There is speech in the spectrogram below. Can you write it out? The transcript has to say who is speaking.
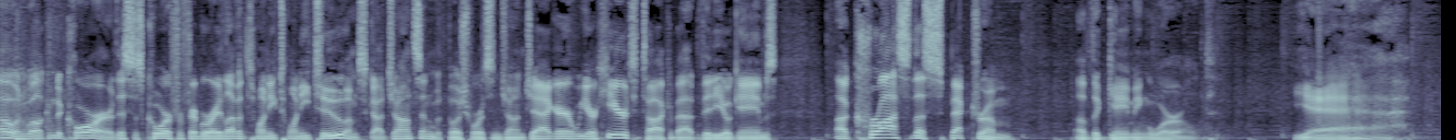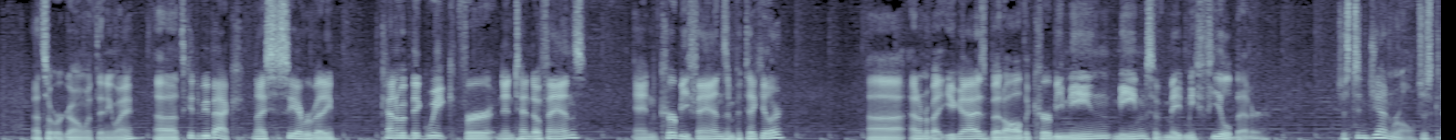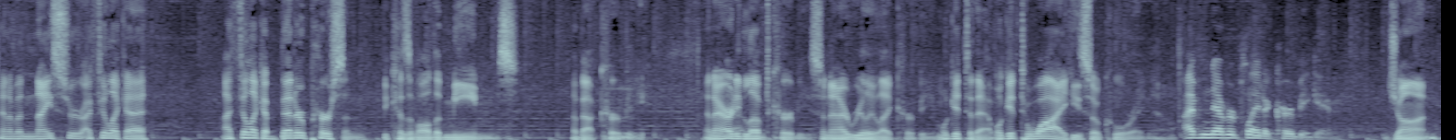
Speaker 1: Hello and welcome to Core. This is Core for February 11th, 2022. I'm Scott Johnson with Bo Schwartz and John Jagger. We are here to talk about video games across the spectrum of the gaming world. Yeah. That's what we're going with anyway. Uh, it's good to be back. Nice to see everybody. Kind of a big week for Nintendo fans and Kirby fans in particular. Uh, I don't know about you guys, but all the Kirby meme, memes have made me feel better just in general just kind of a nicer i feel like a i feel like a better person because of all the memes about kirby. Mm-hmm. And i already loved kirby so now i really like kirby. And we'll get to that. We'll get to why he's so cool right now.
Speaker 2: I've never played a Kirby game.
Speaker 1: john.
